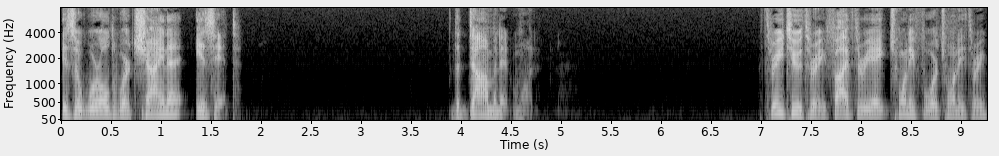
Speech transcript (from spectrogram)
is a world where China is it, the dominant one. 323 538 2423.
